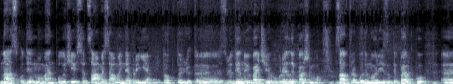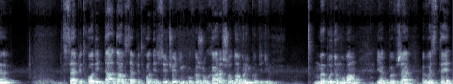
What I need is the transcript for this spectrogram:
в нас один момент получився самий-самий неприємний. Тобто е, з людиною ввечері говорили, кажемо, завтра будемо різати пепку. Е, все підходить, да, да, все підходить, все чотенько кажу, хорошо, добренько тоді. Ми будемо вам якби вже вести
